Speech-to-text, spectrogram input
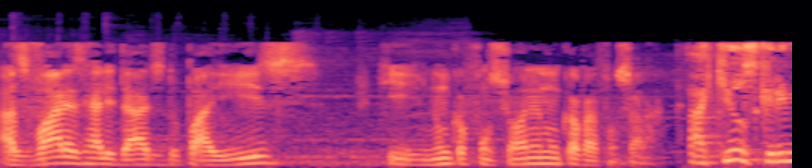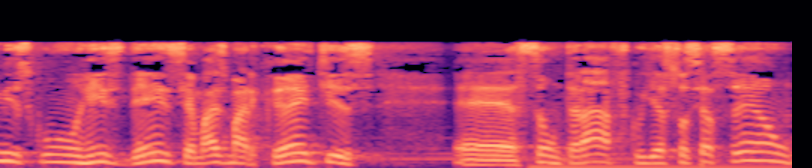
as várias realidades do país que nunca funciona e nunca vai funcionar. Aqui os crimes com reincidência mais marcantes é, são tráfico e associação,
